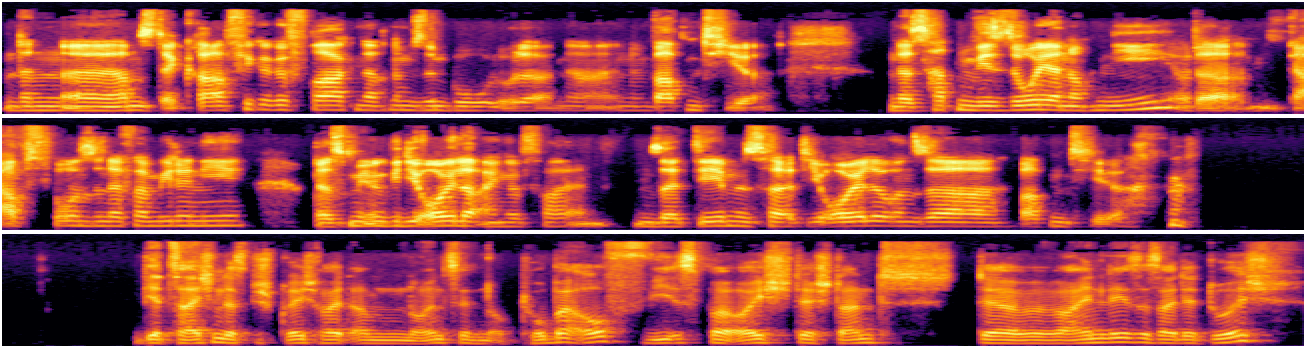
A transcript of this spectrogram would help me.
Und dann äh, haben uns der Grafiker gefragt nach einem Symbol oder eine, einem Wappentier. Und das hatten wir so ja noch nie oder gab es bei uns in der Familie nie. Da ist mir irgendwie die Eule eingefallen. Und seitdem ist halt die Eule unser Wappentier. Wir zeichnen das Gespräch heute am 19. Oktober auf. Wie ist bei euch der Stand der Weinlese? Seid ihr durch?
